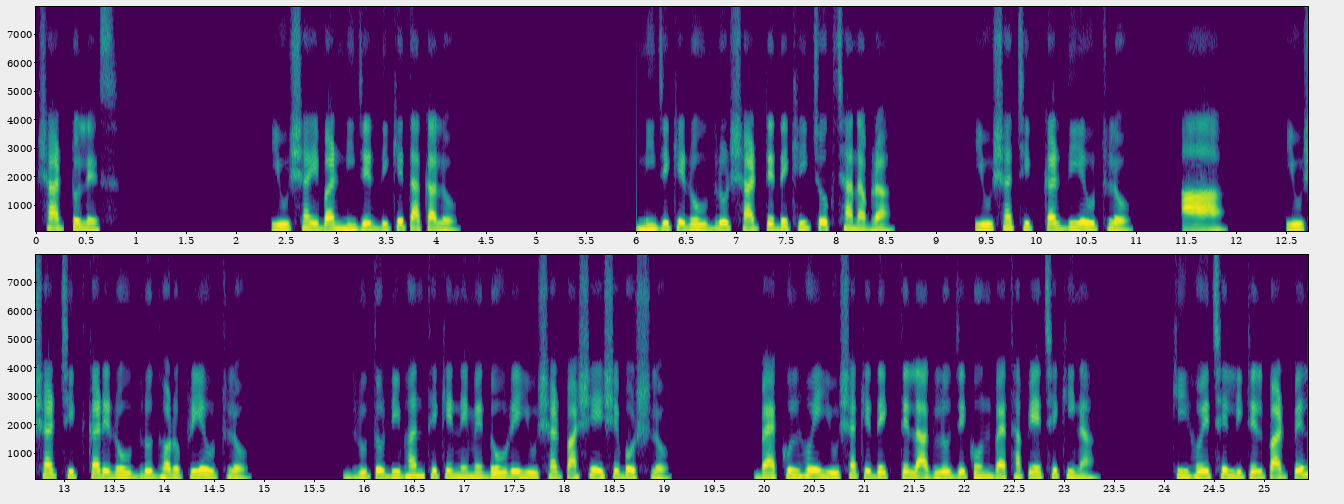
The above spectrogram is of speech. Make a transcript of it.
শার্টলেস। ইউষা এবার নিজের দিকে তাকালো। নিজেকে রৌদ্রর শার্টে দেখেই চোখ ছানাবড়া। ইউষা চিৎকার দিয়ে উঠল। আ! ইউষার চিৎকারে রৌদ্র ধরপ্রিয়ে উঠল। দ্রুত ডিভান থেকে নেমে দৌড়ে ইউষার পাশে এসে বসল। ব্যাকুল হয়ে ইউষাকে দেখতে লাগল যে কোন ব্যথা পেয়েছে কিনা। কি হয়েছে লিটল পার্পেল?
